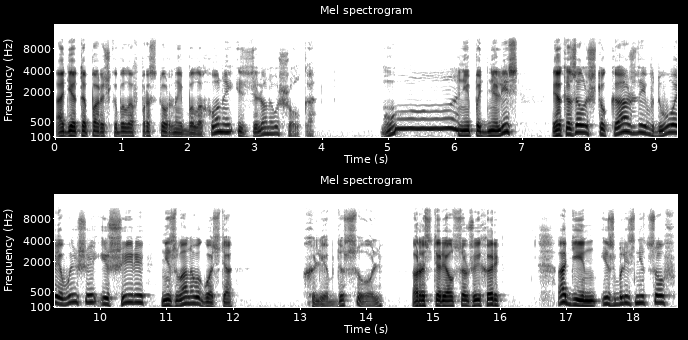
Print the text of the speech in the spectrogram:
Одета парочка была в просторные балахоны из зеленого шелка. Они поднялись, и оказалось, что каждый вдвое выше и шире незваного гостя. «Хлеб да соль!» — растерялся жихарь. Один из близнецов,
